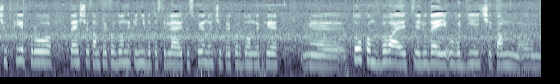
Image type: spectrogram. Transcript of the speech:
чутки про те, що там прикордонники нібито стріляють у спину, чи прикордонники током вбивають людей у воді, чи там ем,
